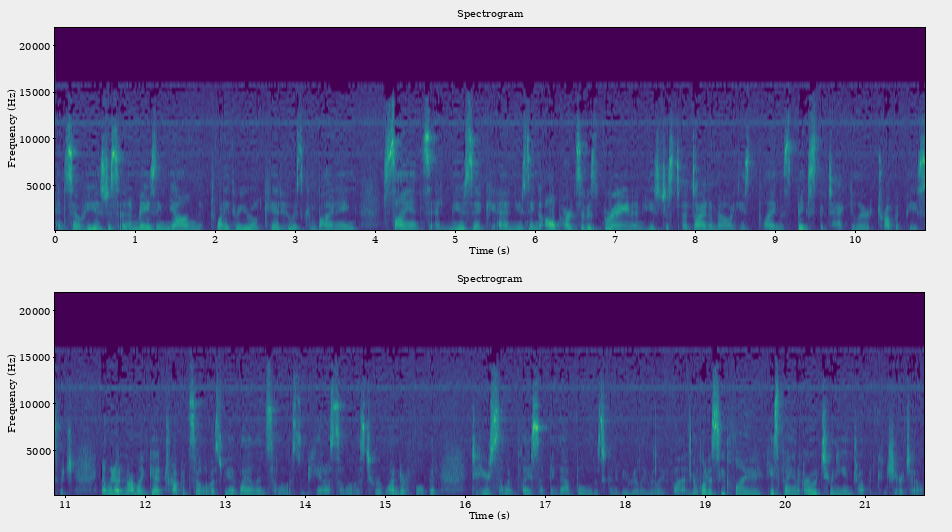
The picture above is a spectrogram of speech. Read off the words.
And so he is just an amazing young 23 year old kid who is combining science and music and using all parts of his brain. And he's just a dynamo. And he's playing this big, spectacular trumpet piece, which, you know, we don't normally get trumpet soloists. We have violin soloists and piano soloists who are wonderful. But to hear someone play something that bold is going to be really, really fun. And what is he playing? He's playing an Arutunian trumpet concerto.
